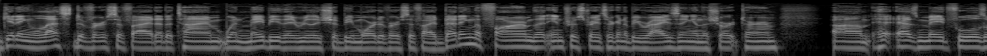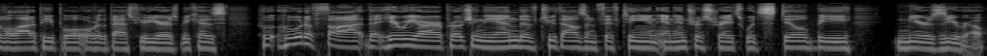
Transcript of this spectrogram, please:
getting less diversified at a time when maybe they really should be more diversified. Betting the farm that interest rates are going to be rising in the short term um, has made fools of a lot of people over the past few years because who, who would have thought that here we are approaching the end of 2015 and interest rates would still be near zero,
